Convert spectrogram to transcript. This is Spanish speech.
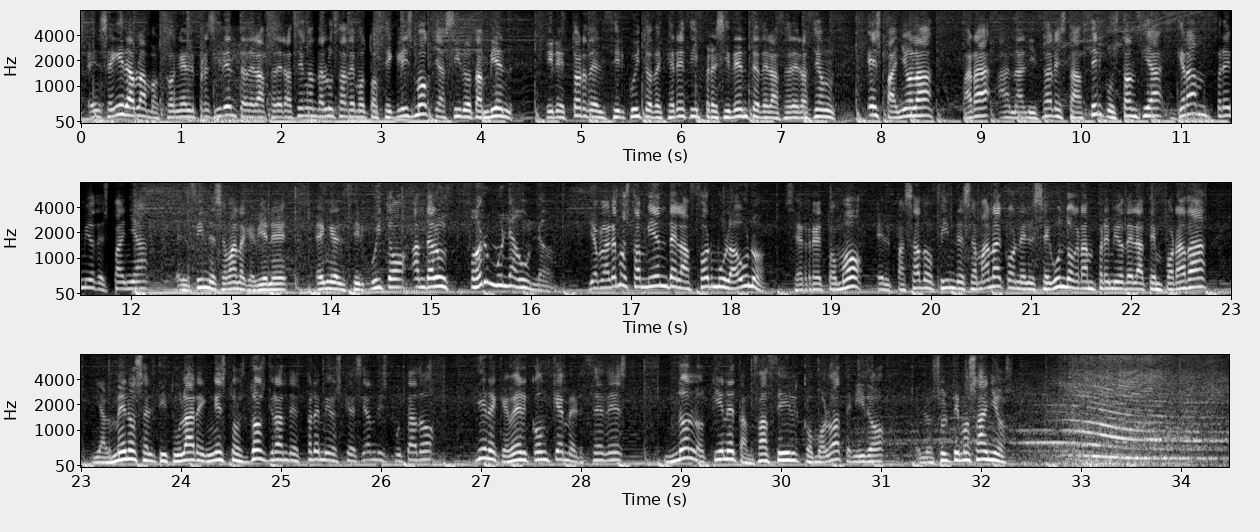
Enseguida hablamos con el presidente de la Federación Andaluza de Motociclismo, que ha sido también director del circuito de Jerez y presidente de la Federación Española, para analizar esta circunstancia, Gran Premio de España el fin de semana que viene en el circuito andaluz. Fórmula 1. Y hablaremos también de la Fórmula 1. Se retomó el pasado fin de semana con el segundo Gran Premio de la temporada y al menos el titular en estos dos grandes premios que se han disputado tiene que ver con que Mercedes no lo tiene tan fácil como lo ha tenido en los últimos años.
